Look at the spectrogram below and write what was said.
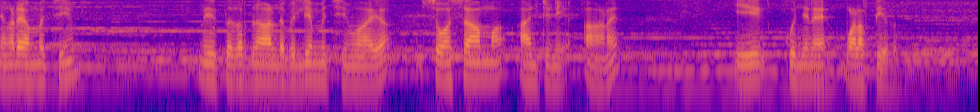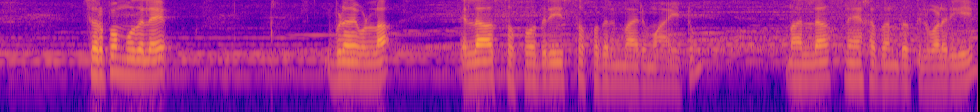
ഞങ്ങളുടെ അമ്മച്ചിയും നിയുക്ത കർദിനാളിന്റെ വലിയമ്മച്ചിയുമായ ശോശാമ്മ ആന്റണി ആണ് ഈ കുഞ്ഞിനെ വളർത്തിയത്. ചെറുപ്പം മുതലേ ഇവിടെയുള്ള എല്ലാ സഹോദരി സഹോദരന്മാരുമായിട്ടും നല്ല സ്നേഹബന്ധത്തിൽ വളരുകയും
